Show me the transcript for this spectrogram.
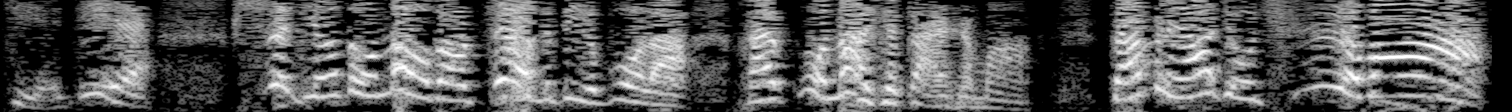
姐姐，事情都闹到这个地步了，还顾那些干什么？咱们俩就去吧。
